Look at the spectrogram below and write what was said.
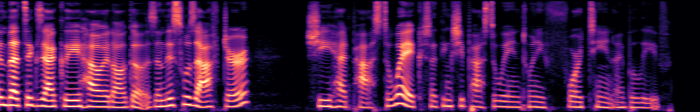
And that's exactly how it all goes. And this was after she had passed away, because I think she passed away in 2014, I believe.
